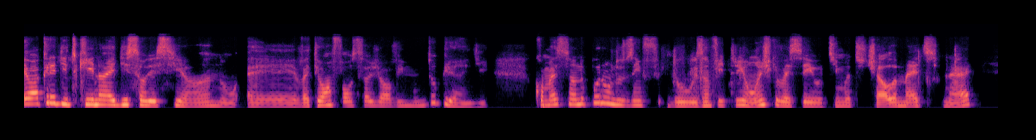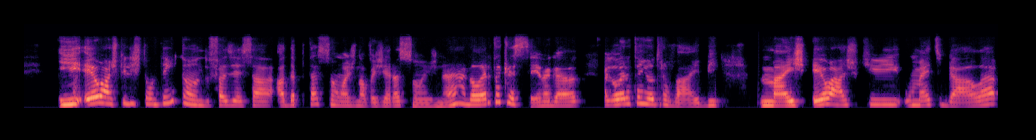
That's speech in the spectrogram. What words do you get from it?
Eu acredito que na edição desse ano é, vai ter uma força jovem muito grande. Começando por um dos, dos anfitriões, que vai ser o Timothy Chalamet, né? E eu acho que eles estão tentando fazer essa adaptação às novas gerações, né? A galera tá crescendo, a galera, a galera tá em outra vibe, mas eu acho que o Met Gala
